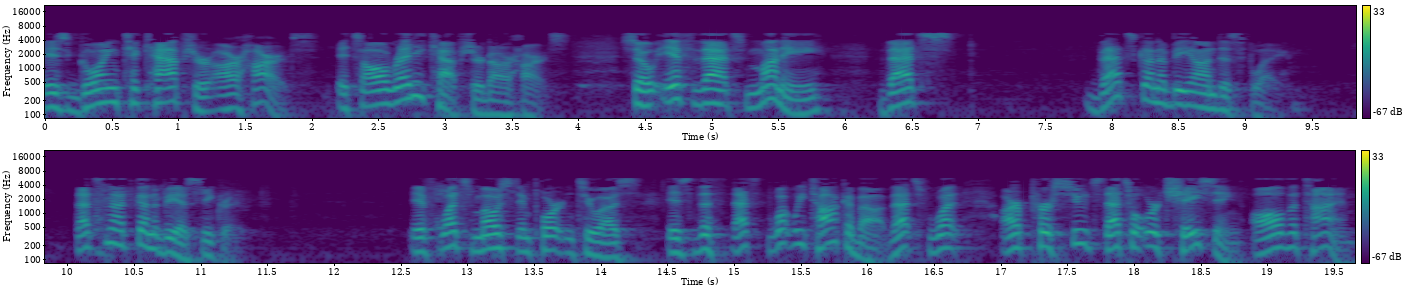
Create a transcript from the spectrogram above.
is going to capture our hearts. It's already captured our hearts. So if that's money, that's that's going to be on display. That's not going to be a secret if what's most important to us is the, that's what we talk about. That's what our pursuits, that's what we're chasing all the time.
